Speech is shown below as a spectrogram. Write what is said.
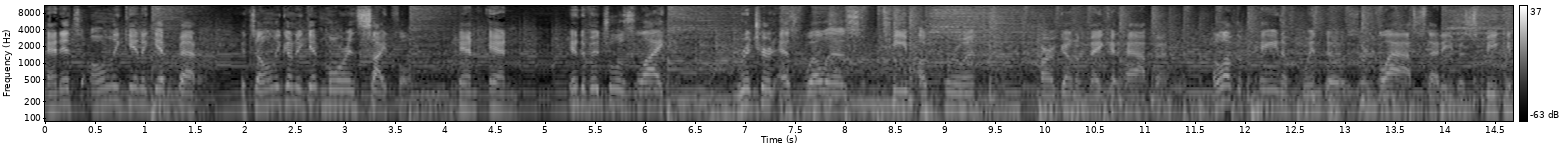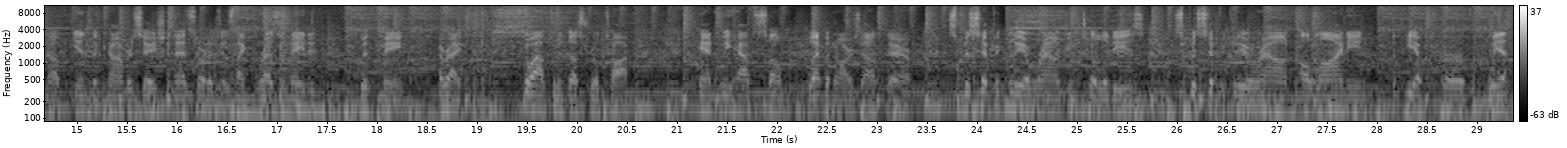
And it's only going to get better. It's only going to get more insightful. And and individuals like Richard as well as Team Accruent are going to make it happen. I love the pane of windows or glass that he was speaking of in the conversation. That sort of just like resonated with me. All right, go out to Industrial Talk. And we have some webinars out there specifically around utilities, specifically around aligning the PF curve with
